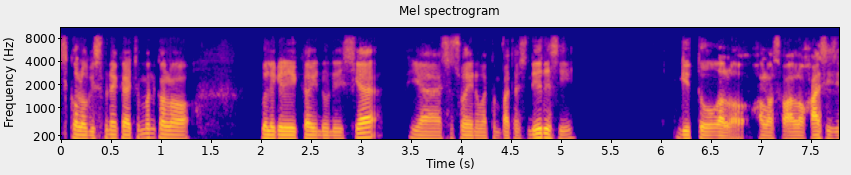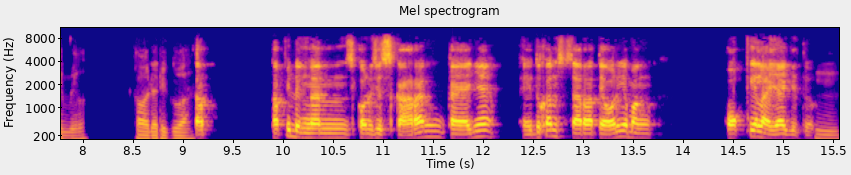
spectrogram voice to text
psikologis mereka. Cuman kalau balik lagi ke Indonesia ya sesuai nama tempatnya sendiri sih. Gitu kalau kalau soal lokasi sih Mil. Kalau dari gua tapi dengan kondisi sekarang kayaknya ya itu kan secara teori emang oke okay lah ya gitu hmm.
